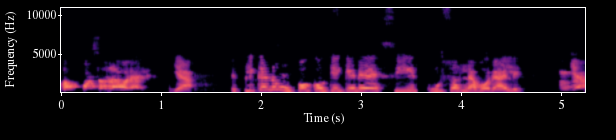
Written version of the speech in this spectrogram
dos cursos laborales. Ya, explícanos un poco qué quiere decir cursos laborales. Ya,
